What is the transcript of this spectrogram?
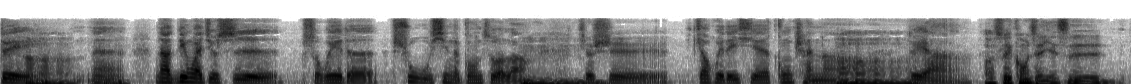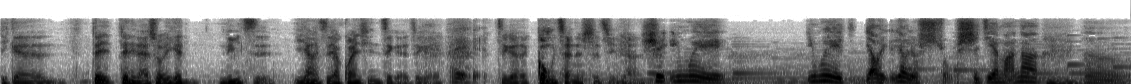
对，嗯嗯，那另外就是所谓的事务性的工作了，嗯嗯就是教会的一些工程呢、啊，对呀、啊，哦，所以工程也是一个对对你来说一个。女子一样是要关心这个这个，哎，这个工程的事情呢？是因为，因为要要有时时间嘛。那嗯、呃，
